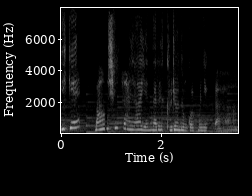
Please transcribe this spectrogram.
이게 마음 심자야 옛날에 그려놓은 걸 보니까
